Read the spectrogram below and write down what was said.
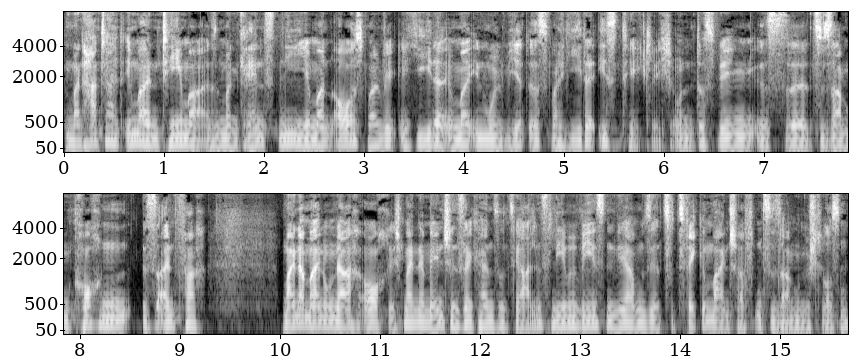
man hat halt immer ein Thema. Also man grenzt nie jemand aus, weil wirklich jeder immer involviert ist, weil jeder isst täglich. Und deswegen ist äh, zusammen kochen ist einfach meiner Meinung nach auch, ich meine, der Mensch ist ja kein soziales Lebewesen, wir haben sie ja zu Zweckgemeinschaften zusammengeschlossen.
